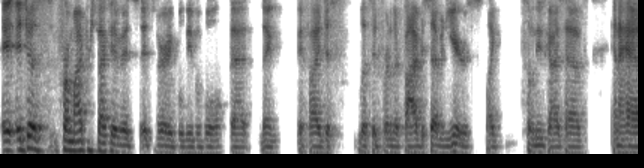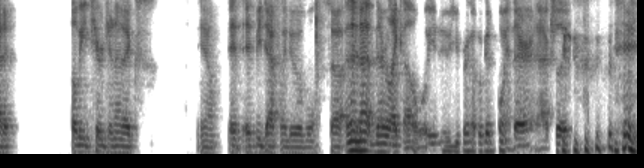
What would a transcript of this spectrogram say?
it, it just from my perspective, it's it's very believable that like if I just lifted for another five to seven years, like some of these guys have, and I had elite tier genetics you know, it, would be definitely doable. So, and then that they're like, oh, well, you you bring up a good point there, actually.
